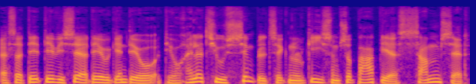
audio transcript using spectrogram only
altså det, det vi ser, det er jo igen, det er jo, det er jo relativt simpel teknologi, som så bare bliver sammensat.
